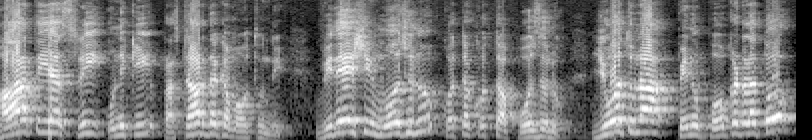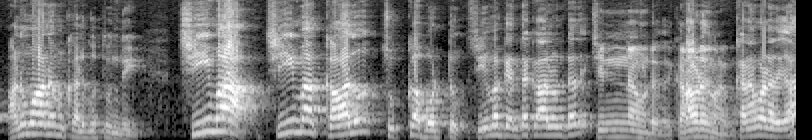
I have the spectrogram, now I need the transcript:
భారతీయ స్త్రీ ఉనికి ప్రశ్నార్థకం అవుతుంది విదేశీ మోజులు కొత్త కొత్త పోజులు. యువతుల పెను పోకడలతో అనుమానం కలుగుతుంది. చీమ చీమ కాలు చుక్క బొట్టు. చీమకి ఎంత కాలు ఉంటుంది? చిన్న ఉంటది. కనబడదు మనకు. కనబడదుగా?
